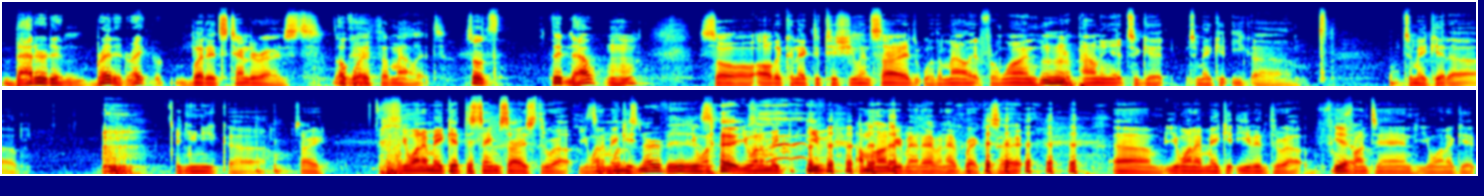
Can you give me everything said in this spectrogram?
battered and breaded, right? but it's tenderized Okay. with a mallet. So it's thinned out. hmm So all the connective tissue inside with a mallet for one, Mm-hmm. you're pounding it to get to make it uh, to make it uh, a unique. Uh, sorry, you want to make it the same size throughout. You want to make it nervous. You want to you want to make even. I'm hungry, man. I haven't had breakfast. All right. Um, you want to make it even throughout from Yeah. front end. You want to get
